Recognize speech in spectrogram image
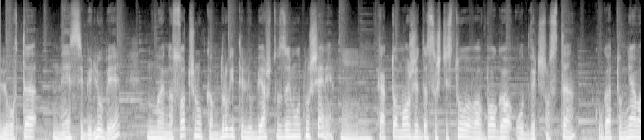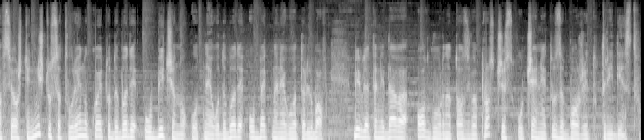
Любовта не е себелюбие, но е насочено към другите любящо взаимоотношение. Mm-hmm. Как то може да съществува в Бога от вечността, когато няма все още нищо сътворено, което да бъде обичано от Него, да бъде обект на Неговата любов. Библията ни дава отговор на този въпрос чрез учението за Божието триединство.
